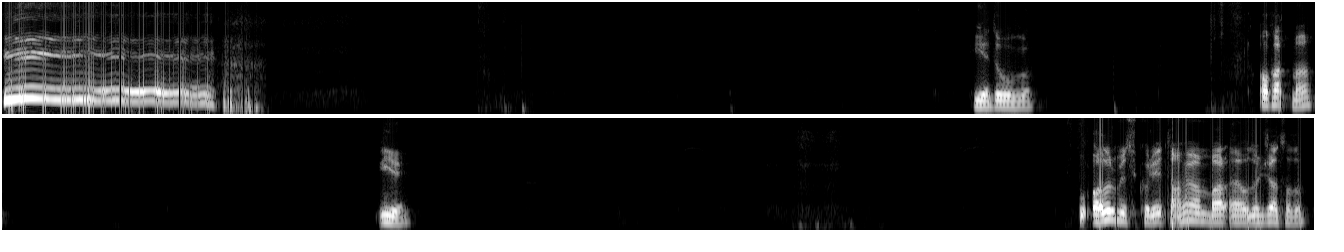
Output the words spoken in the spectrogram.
Yedi oldu. Ok atma. İyi. Bu alır mıyız kolyeyi? Tamam hemen bar, e, atalım.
